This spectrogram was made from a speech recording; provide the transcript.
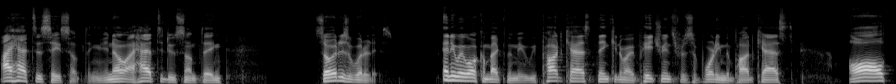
I had to say something. You know, I had to do something. So it is what it is. Anyway, welcome back to the Meet podcast. Thank you to my patrons for supporting the podcast. All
